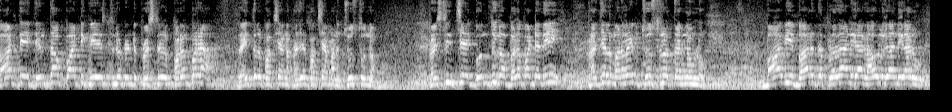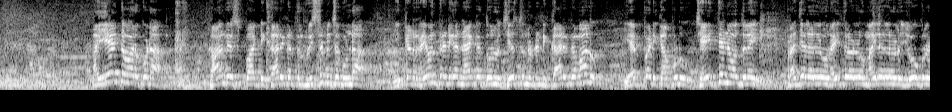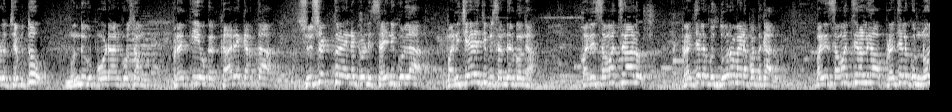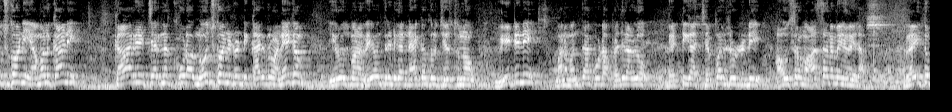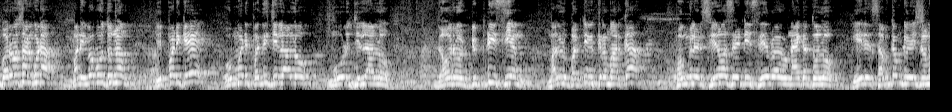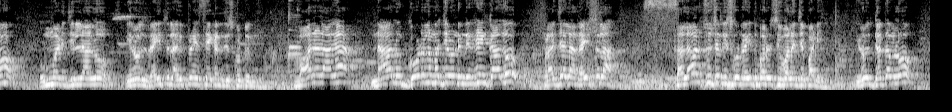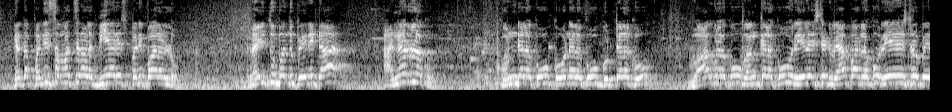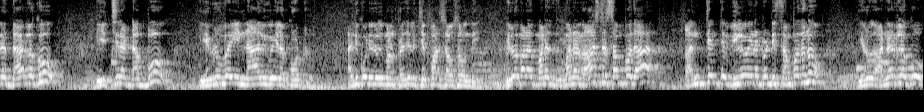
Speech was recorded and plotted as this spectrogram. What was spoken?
భారతీయ జనతా పార్టీకి వేస్తున్నటువంటి ప్రశ్నల పరంపర రైతుల పక్షాన ప్రజల పక్షాన మనం చూస్తున్నాం. ప్రశ్నించే గొంతుగా బలపడ్డది ప్రజలు మన వైపు చూస్తున్న తరుణంలో. భావి భారత ప్రధానిగా రాహుల్ గాంధీ గారు అయ్యేంత వరకు కూడా కాంగ్రెస్ పార్టీ కార్యకర్తలు విశ్రమించకుండా ఇక్కడ రేవంత్ రెడ్డి గారి నాయకత్వంలో చేస్తున్నటువంటి కార్యక్రమాలు ఎప్పటికప్పుడు చైతన్యవంతులై ప్రజలలో రైతులలో మహిళలలో యువకులలో చెబుతూ ముందుకు పోవడానికి కోసం ప్రతి ఒక్క కార్యకర్త సుశక్తులైనటువంటి సైనికుల్లా పనిచేయాలని చెప్పి సందర్భంగా పది సంవత్సరాలు ప్రజలకు దూరమైన పథకాలు పది సంవత్సరాలుగా ప్రజలకు నోచుకొని అమలు కాని కార్యాచరణకు కూడా నోచుకోనటువంటి కార్యక్రమం అనేకం ఈరోజు మనం రేవంత్ రెడ్డి గారి నాయకత్వం చేస్తున్నాం. వీటిని మనమంతా కూడా ప్రజలలో గట్టిగా చెప్పాల్సినటువంటి అవసరం ఆసన్నమైన వేళ. రైతు భరోసాను కూడా మనం ఇవ్వబోతున్నాం. ఇప్పటికే ఉమ్మడి పది జిల్లాల్లో మూడు జిల్లాల్లో గౌరవ డిప్యూటీ సీఎం మల్లు బట్టి విక్రమార్క పొంగులేటి శ్రీనివాసరెడ్డి శ్రీరావు నాయకత్వంలో ఏదైతే సబ్ కమిటీ వేసినామో ఉమ్మడి జిల్లాల్లో ఈరోజు రైతుల అభిప్రాయ సేకరణ తీసుకుంటుంది. వాళ్ళలాగా నాలుగు గోడల మధ్య నుండి నిర్ణయం కాదు ప్రజల రైతుల సలహాలు సూచన తీసుకొని రైతు భరోసా ఇవ్వాలని చెప్పని. ఈరోజు గతంలో గత పది సంవత్సరాల బీఆర్ఎస్ పరిపాలనలో రైతు బంధు పేరిట అనర్లకు కొండలకు కోనలకు గుట్టలకు వాగులకు వంకలకు రియల్ ఎస్టేట్ వ్యాపారులకు రియల్ ఎస్టేట్ పైన దారులకు ఇచ్చిన డబ్బు ఇరవై నాలుగు వేల కోట్లు. అది కూడా ఈరోజు మనం ప్రజలకు చెప్పాల్సిన అవసరం ఉంది. ఈరోజు మన మన మన రాష్ట్ర సంపద అత్యంత విలువైనటువంటి సంపదను ఈరోజు అనర్లకు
